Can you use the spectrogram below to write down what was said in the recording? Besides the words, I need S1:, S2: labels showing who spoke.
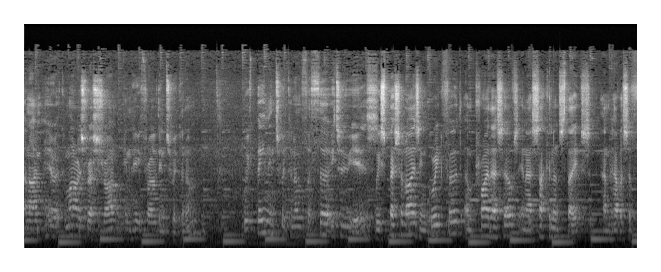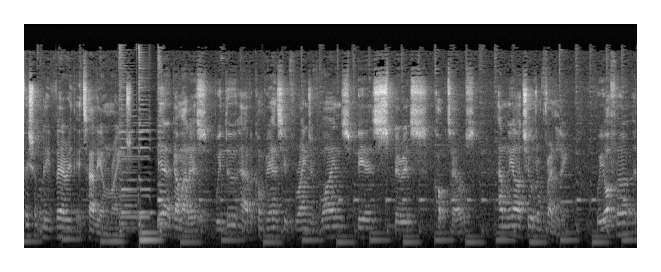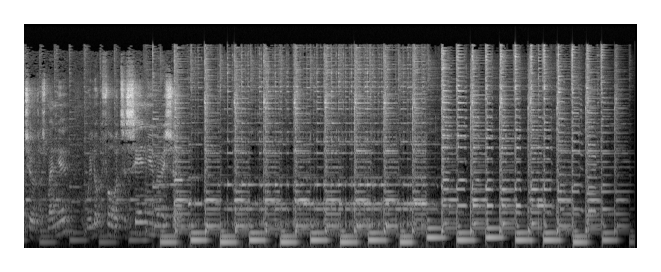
S1: And I'm here at Kamares restaurant in Heath Road in Twickenham. We've been in Twickenham for 32 years. We specialise in Greek food and pride ourselves in our succulent steaks and have a sufficiently varied Italian range. Here at Kamares, we do have a comprehensive range of wines, beers, spirits, cocktails and we are children friendly. We offer a children's menu. We look forward to seeing you very soon.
